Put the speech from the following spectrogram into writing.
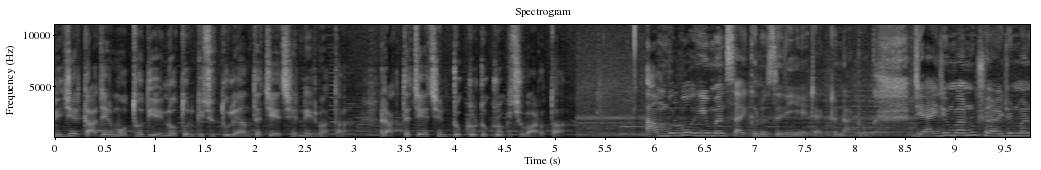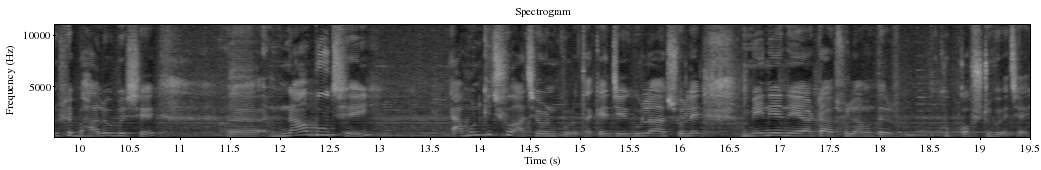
নিজের কাজের মধ্য দিয়ে নতুন কিছু তুলে আনতে চেয়েছেন নির্মাতা। রাখতে চেয়েছেন টুকরো টুকরো কিছু বারতা। আমি বলব হিউম্যান সাইকোলজি নিয়ে এটা একটা নাটক। যে একজন মানুষ আর একজন মানুষকে ভালোবেসে না বুঝেই এমন কিছু আচরণ করে থাকে যেগুলো আসলে মেনে নেওয়াটা আসলে আমাদের খুব কষ্ট হয়ে যায়।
